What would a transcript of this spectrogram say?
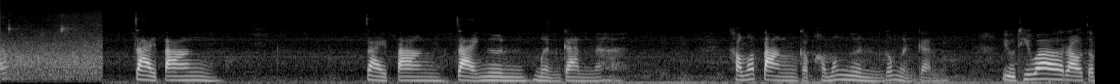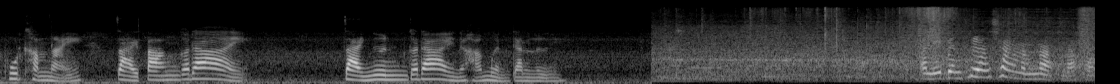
ะ จ่ายตังค์ จ่ายตังค์ จ่ายเงินเหมือนกันนะคะคำว่าตังค์กับคำว่าเงินก็เหมือนกัน อยู่ที่ว่าเราจะพูดคำไหน จ่ายตังค์ก็ได้ จ่ายเงินก็ได้นะคะ เหมือนกันเลย อันนี้เป็นเครื่องชั่งน้ำหนักนะคะ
